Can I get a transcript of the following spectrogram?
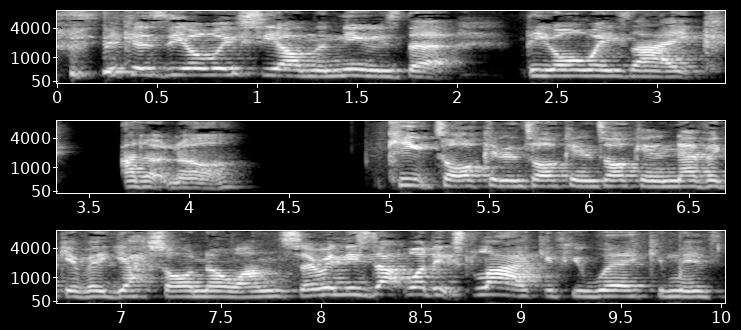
because they always see on the news that they always like, I don't know, keep talking and talking and talking and never give a yes or no answer. And is that what it's like if you're working with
